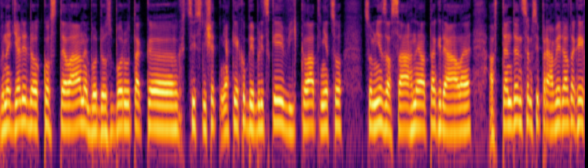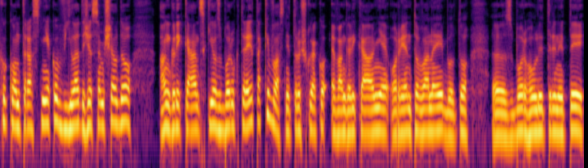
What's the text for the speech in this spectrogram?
v neděli do kostela nebo do sboru, tak uh, chci slyšet nějaký jako biblický výklad, něco, co mě zasáhne a tak dále. A v ten den jsem si právě dal takový jako kontrastní jako výlet, že jsem šel do anglikánského sboru, který je taky vlastně trošku jako evangelikálně orientovaný. Byl to sbor Holy Trinity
